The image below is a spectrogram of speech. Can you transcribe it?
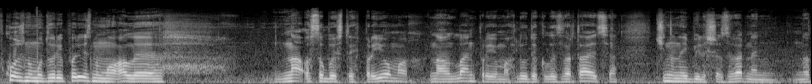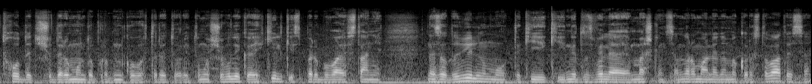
В кожному дворі по-різному, але на особистих прийомах, на онлайн-прийомах люди, коли звертаються, чи не найбільше звернень надходить щодо ремонту прибудинкових територій, тому що велика їх кількість перебуває в стані незадовільному, такі, який не дозволяє мешканцям нормально ними користуватися.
